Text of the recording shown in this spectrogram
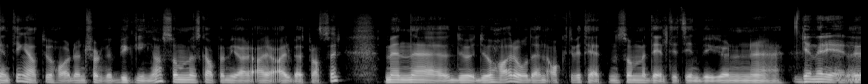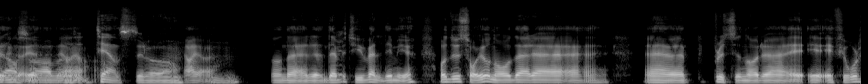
Én ting er at du har den sjølve bygginga som skaper mye ar- ar- arbeidsplasser, men du, du har òg den aktiviteten som deltidsinnbyggeren Genererer altså av ja, ja. tjenester og Ja, ja. Mm. Så det, er, det betyr veldig mye. Og du så jo nå der eh, eh, plutselig når eh, i, i fjor,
